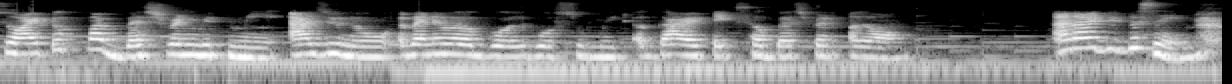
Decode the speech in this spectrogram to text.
So I took my best friend with me. As you know, whenever a girl goes to meet a guy, takes her best friend along. And I did the same.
